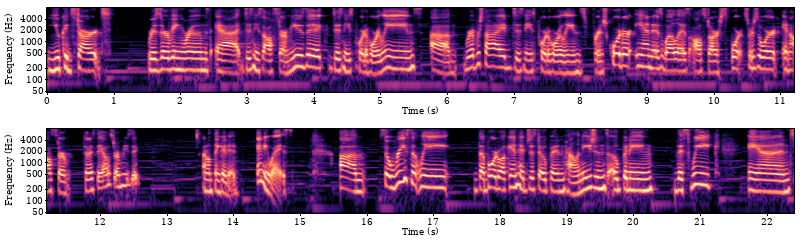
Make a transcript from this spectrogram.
you could start reserving rooms at Disney's All Star Music, Disney's Port of Orleans, um, Riverside, Disney's Port of Orleans French Quarter, and as well as All Star Sports Resort and All Star. Did I say All Star Music? I don't think I did. Anyways, um, so recently the Boardwalk Inn had just opened. Polynesian's opening this week, and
